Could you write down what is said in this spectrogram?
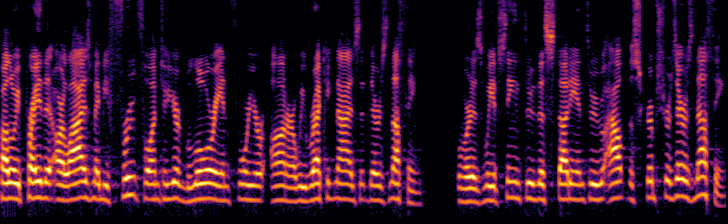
Father, we pray that our lives may be fruitful unto your glory and for your honor. We recognize that there's nothing Lord, as we have seen through this study and throughout the scriptures, there is nothing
